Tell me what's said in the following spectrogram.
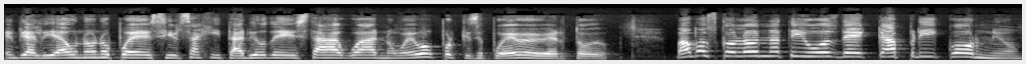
en realidad uno no puede decir Sagitario de esta agua nuevo porque se puede beber todo. Vamos con los nativos de Capricornio.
